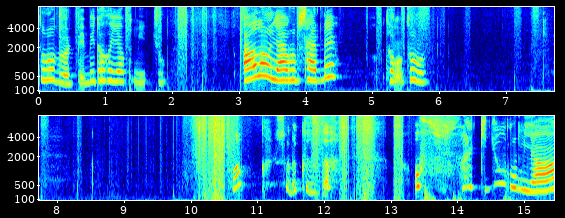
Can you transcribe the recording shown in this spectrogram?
Tamam öğretmenim bir daha yapmayacağım. Ağlama yavrum sen de. Tamam tamam. Sana kızdı. Of ben gidiyorum ya.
